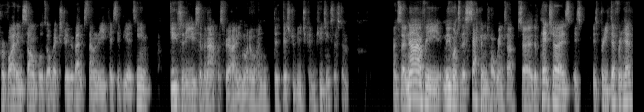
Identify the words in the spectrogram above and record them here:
providing samples of extreme events than the UKCP18 due to the use of an atmosphere-only model and the distributed computing system. And so now if we move on to the second hot winter, so the picture is, is, is pretty different here.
